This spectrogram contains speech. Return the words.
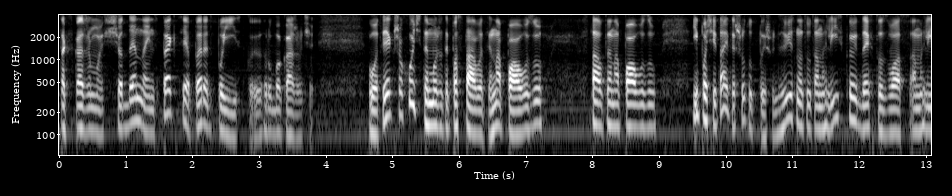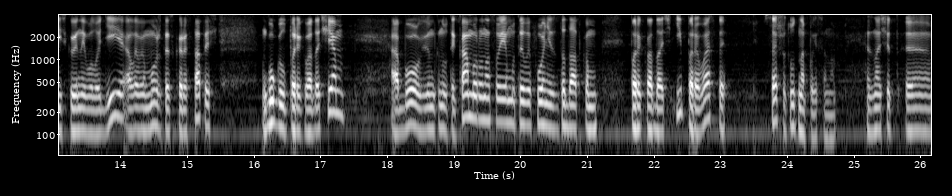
так скажемо, щоденна інспекція перед поїздкою, грубо кажучи. От, і якщо хочете, можете поставити на паузу. Ставте на паузу і почитайте, що тут пишуть. Звісно, тут англійською, дехто з вас англійською не володіє, але ви можете скористатись Google-перекладачем або вімкнути камеру на своєму телефоні з додатком перекладач і перевести все, що тут написано. Значить, е,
